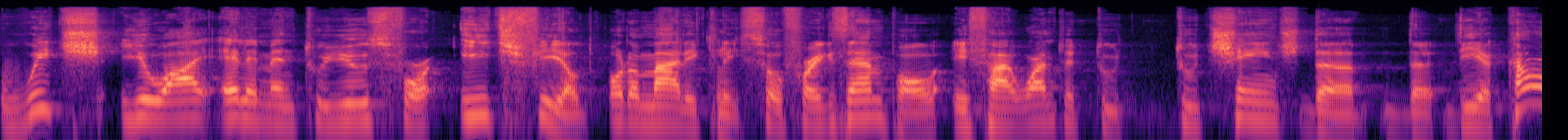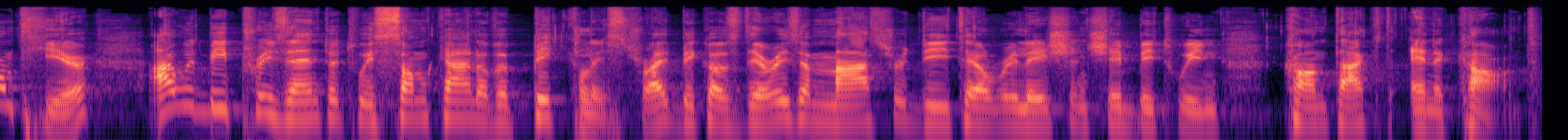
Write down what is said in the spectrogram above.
which UI element to use for each field automatically. So for example, if I wanted to, to change the, the, the, account here, I would be presented with some kind of a pick list, right? Because there is a master detail relationship between contact and account.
